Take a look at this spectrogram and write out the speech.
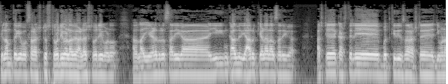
ಫಿಲಮ್ ತೆಗಿಬೋದು ಸರ್ ಅಷ್ಟು ಸ್ಟೋರಿಗಳವೆ ಹಳೆ ಸ್ಟೋರಿಗಳು ಅವೆಲ್ಲ ಹೇಳಿದ್ರು ಸರ್ ಈಗ ಈಗಿನ ಕಾಲದಲ್ಲಿ ಯಾರು ಕೇಳಲ್ಲ ಸರ್ ಈಗ. ಅಷ್ಟೇ ಕಷ್ಟದಲ್ಲಿ ಬದುಕಿದೀವಿ ಸರ್, ಅಷ್ಟೇ ಜೀವನ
